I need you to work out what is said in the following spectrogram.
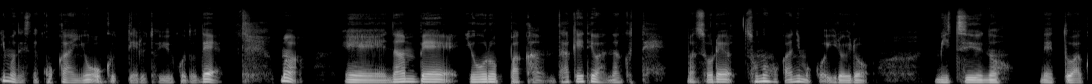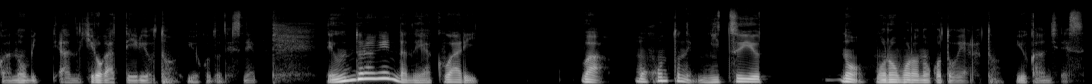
にもですね、コカインを送っているということで、まあ、えー、南米、ヨーロッパ間だけではなくて、まあ、それ、その他にもこういろいろ密輸のネットワークが伸び、あの広がっているよということですね。で、ウンドラゲンダの役割は、もう本当ね、密輸の諸々のことをやるという感じです。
